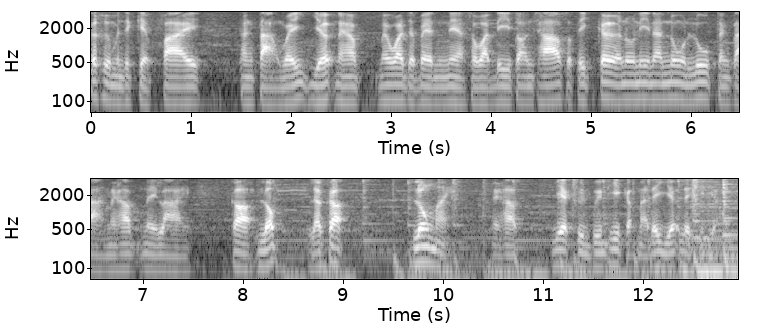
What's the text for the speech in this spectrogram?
ก็คือมันจะเก็บไฟล์ต่างๆ ไว้เยอะนะครับ ไม่ว่าจะเป็นเนี่ยสวัสดีตอนเช้าสติกเกอร์นู่นนี่นั่นนู่นรูปต่างๆนะครับในไลน์ก็ลบแล้วก็ลงใหม่นะครับเรียกคืนพื้นที่กลับมาได้เยอะเลยทีเดียว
